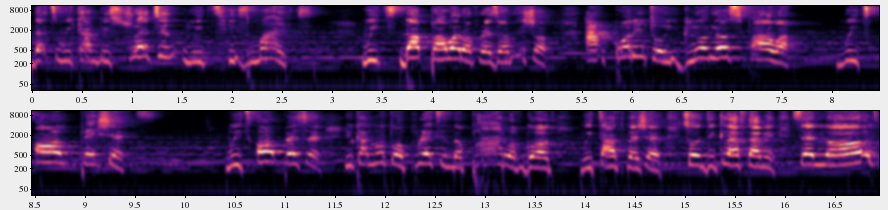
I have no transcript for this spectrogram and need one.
that we can be strengthened with his might, with that power of resurrection, according to his glorious power, with all patience. With all patience, you cannot operate in the power of God without patience. So declare after me. Say, Lord,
